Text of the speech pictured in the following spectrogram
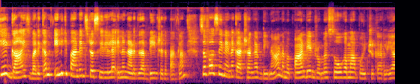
ஹே காய்ஸ் வணக்கம். இன்றைக்கி பாண்டியன் ஸ்டோர் சீரியலில் என்ன நடந்தது அப்படின்றத பார்க்கலாம். ஸோ ஃபர்ஸ்ட் சீன் என்ன காட்டுறாங்க அப்படின்னா நம்ம பாண்டியன் ரொம்ப சோகமாக போயிட்டுருக்கார் இல்லையா?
